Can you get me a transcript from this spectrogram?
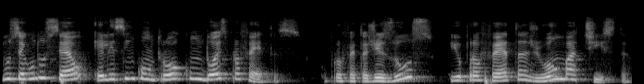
No segundo céu, ele se encontrou com dois profetas, o profeta Jesus e o profeta João Batista.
